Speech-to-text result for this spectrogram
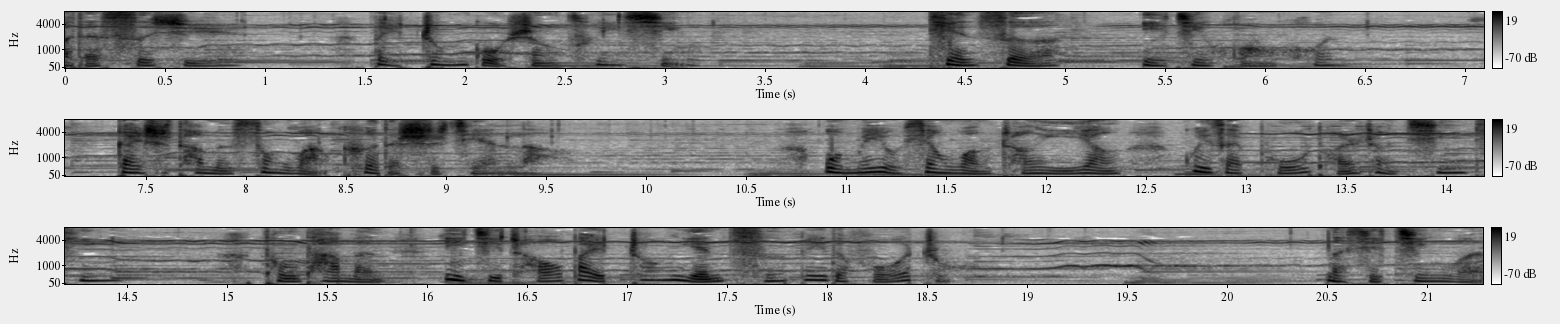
我的思绪被钟鼓声催醒，天色已近黄昏，该是他们送晚课的时间了。我没有像往常一样跪在蒲团上倾听，同他们一起朝拜庄严慈悲的佛主。那些经文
